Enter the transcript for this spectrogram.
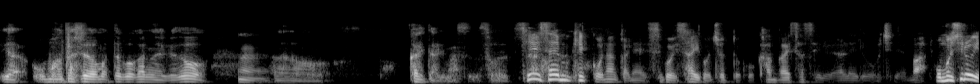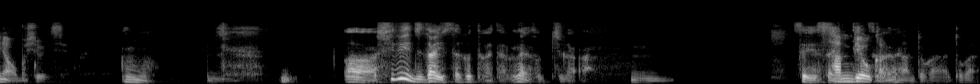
いや、私は全く分からないけど、うん。あの、書いてあります。そう制裁も結構なんかね、すごい最後ちょっとこう考えさせられるオチで、まあ面白いのは面白いですよ。うん。ああ、シリーズ第一作って書いてあるね、そっちが。うん。制裁3ね。秒間なんとかとか。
